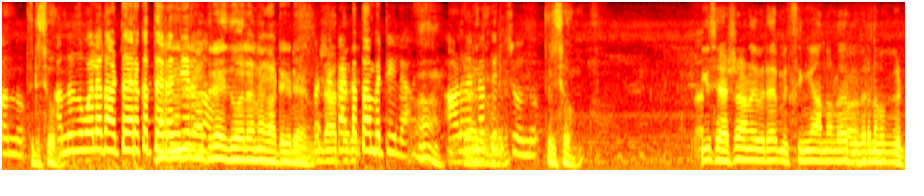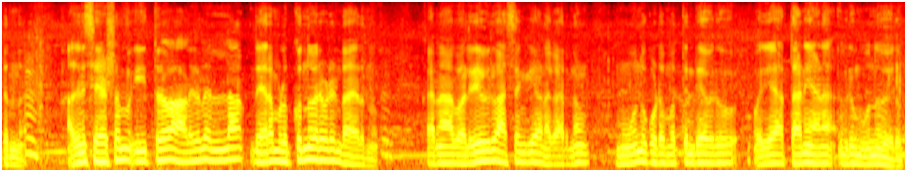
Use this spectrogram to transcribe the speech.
വന്നു. തിരിച്ചു വന്നു. ഇതുപോലെ നാട്ടുകാരൊക്കെ രാത്രി ഇതുപോലെ തന്നെ കാട്ടിക്കിടെയായിരുന്നു. പക്ഷെ കണ്ടെത്താൻ പറ്റിയില്ല. ആൾ തന്നെ തിരിച്ചു വന്നു. തിരിച്ചു വന്നു. ഈ ശേഷമാണ് ഇവരെ മിസ്സിംഗ് ആണെന്നുള്ള വിവരം നമുക്ക് കിട്ടുന്നത്. അതിനുശേഷം ഇത്തരം ആളുകളെല്ലാം നേരം വിളിക്കുന്നവരെ ഇവിടെ ഉണ്ടായിരുന്നു. കാരണം ആ വലിയൊരു ആശങ്കയാണ്. കാരണം മൂന്ന് കുടുംബത്തിന്റെ ഒരു വലിയ അത്താണിയാണ് ഇവർ മൂന്ന് പേരും.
